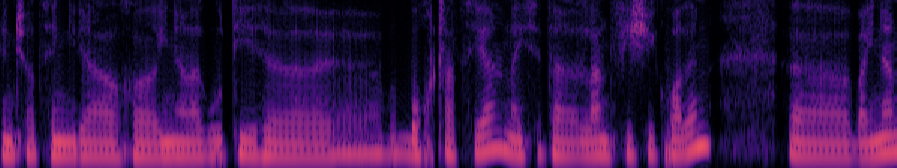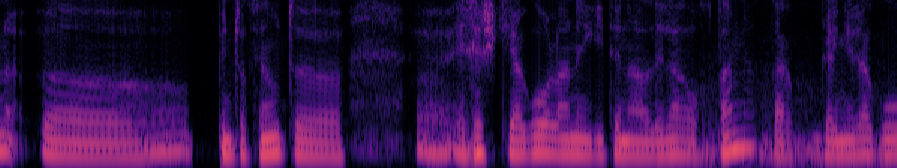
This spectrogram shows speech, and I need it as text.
entzatzen gira uh, inalaguti bortxatzea, naiz eta lan fisikoa den, uh, baina uh, pentsatzen dut uh, erreskiago lan egiten aldela hortan, eta gaineragu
